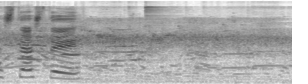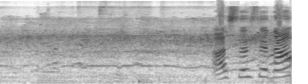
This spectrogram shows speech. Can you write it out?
আস্তে আস্তে। আস্তে আস্তে নাও।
